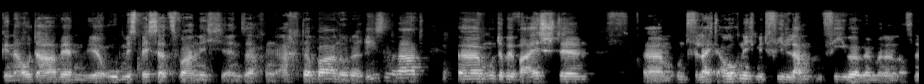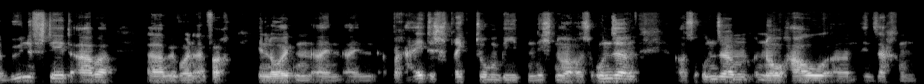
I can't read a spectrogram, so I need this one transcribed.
genau da werden wir, oben ist besser zwar nicht in Sachen Achterbahn oder Riesenrad ähm, unter Beweis stellen ähm, und vielleicht auch nicht mit viel Lampenfieber, wenn man dann auf einer Bühne steht, aber äh, wir wollen einfach den Leuten ein, ein breites Spektrum bieten, nicht nur aus unserem, aus unserem Know-how äh, in Sachen,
